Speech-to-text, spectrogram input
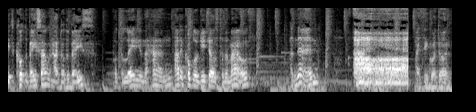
need to cut the base out and add another base, put the lady in the hand, add a couple of details to the mouth, and then, ah, I think we're done.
